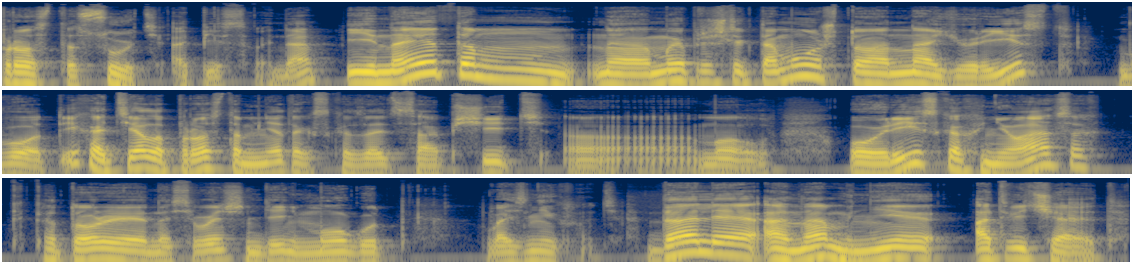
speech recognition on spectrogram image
просто суть описывать, да. И на этом э, мы пришли к тому, что она юрист, вот, и хотела просто мне, так сказать, сообщить, э, мол, о рисках, нюансах, которые на сегодняшний день могут возникнуть. Далее она мне отвечает.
